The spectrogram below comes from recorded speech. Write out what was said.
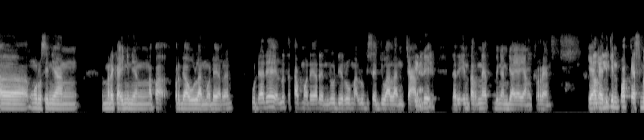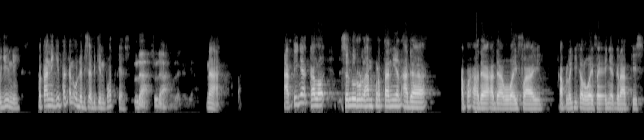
uh, ngurusin yang mereka ingin yang apa pergaulan modern udah deh lu tetap modern, lu di rumah lu bisa jualan cabe ya, ya. dari internet dengan gaya yang keren. Ya okay. kayak bikin podcast begini. Petani kita kan udah bisa bikin podcast. Sudah, sudah. Nah, artinya kalau seluruh lahan pertanian ada apa ada ada wifi, apalagi kalau wifi-nya gratis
